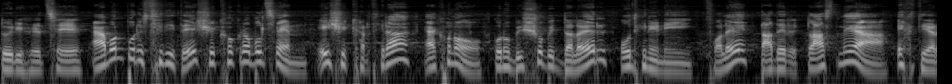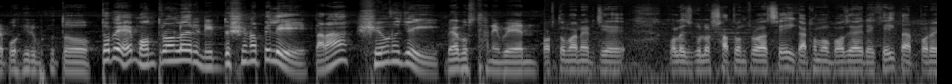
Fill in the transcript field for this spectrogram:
তৈরি হয়েছে। এমন পরিস্থিতিতে শিক্ষকরা বলছেন এই শিক্ষার্থীরা এখনও কোনো বিশ্ববিদ্যালয়ের অধীনে নেই। ফলে তাদের ক্লাস নেয়া এখতিয়ার বহির্ভূত। তবে মন্ত্রণালয়ের নির্দেশনা পেলে তারা সে অনুযায়ী ব্যবস্থা নেবেন। বর্তমানের যে কলেজগুলোর স্বাতন্ত্র আছে, এই কাঠামো বজায় রেখেই তারপরে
